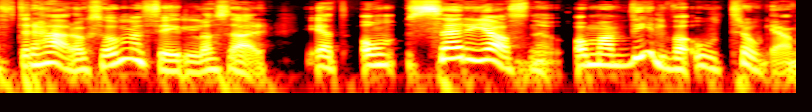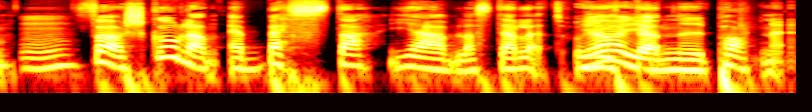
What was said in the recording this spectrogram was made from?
efter det här också, med Phil och så här, är att om, seriöst nu, om man vill vara otrogen, Mm. förskolan är bästa jävla stället att Ja, hitta ja. en ny partner.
